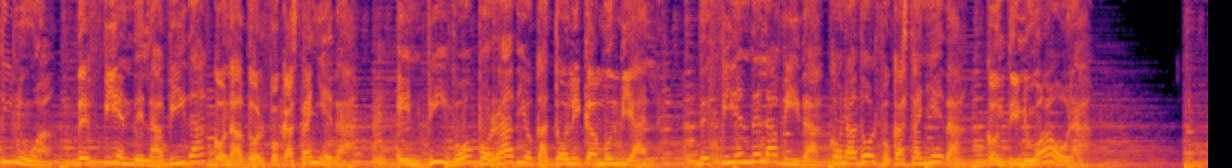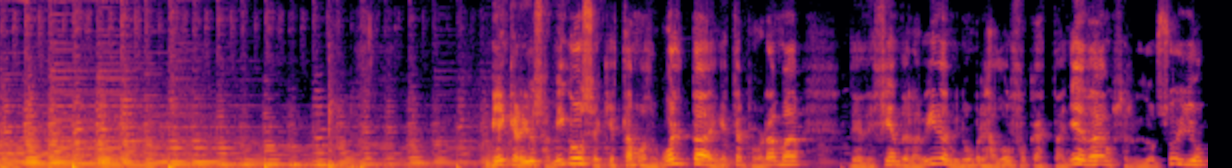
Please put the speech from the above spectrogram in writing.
Continúa Defiende la Vida con Adolfo Castañeda. En vivo por Radio Católica Mundial. Defiende la Vida con Adolfo Castañeda. Continúa ahora. Bien, queridos amigos, aquí estamos de vuelta en este programa de Defiende la Vida. Mi nombre es Adolfo Castañeda, un servidor suyo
